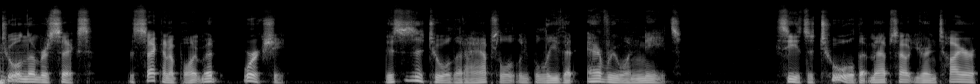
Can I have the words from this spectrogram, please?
Tool number six, the second appointment worksheet. This is a tool that I absolutely believe that everyone needs. See, it's a tool that maps out your entire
